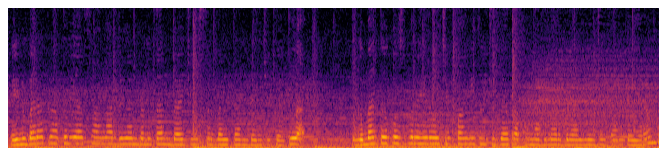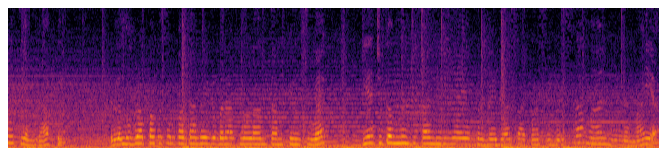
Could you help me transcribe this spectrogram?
Reino Barat terlihat sangar dengan balutan baju serba hitam dan juga gelap. Penggemar toko superhero Jepang itu juga tak pernah benar-benar menunjukkan gaya rambut yang rapi. Dalam beberapa kesempatan Rega Barat Mulan tampil cuek, dia juga menunjukkan dirinya yang berbeda saat masih bersama Luna Maya.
